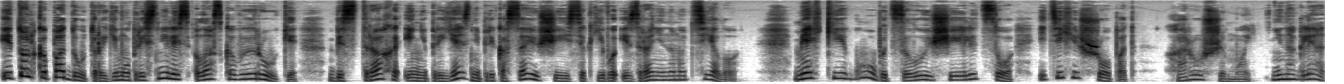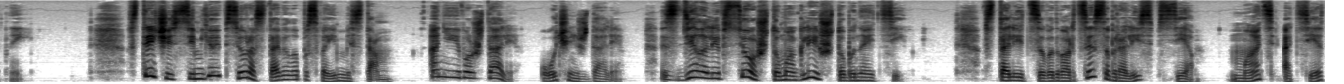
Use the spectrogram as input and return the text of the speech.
И только под утро ему приснились ласковые руки, без страха и неприязни прикасающиеся к его израненному телу, мягкие губы, целующие лицо, и тихий шепот — Хороший мой, ненаглядный. Встреча с семьей все расставила по своим местам. Они его ждали, очень ждали. Сделали все, что могли, чтобы найти. В столице во дворце собрались все. Мать, отец,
